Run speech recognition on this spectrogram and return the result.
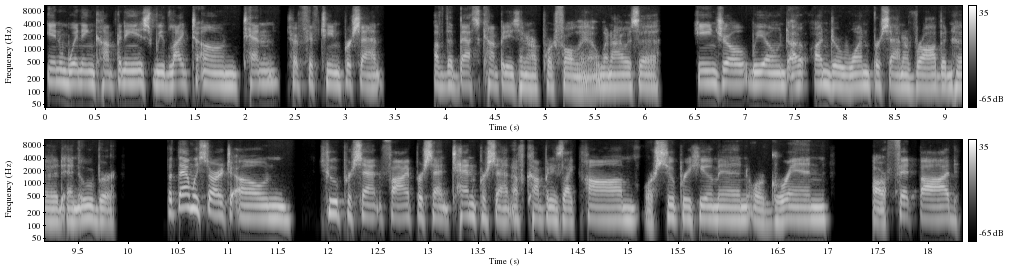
in winning companies, we'd like to own 10 to 15% of the best companies in our portfolio. When I was a angel, we owned uh, under 1% of Robinhood and Uber. But then we started to own 2%, 5%, 10% of companies like Calm or Superhuman or Grin or Fitbod.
